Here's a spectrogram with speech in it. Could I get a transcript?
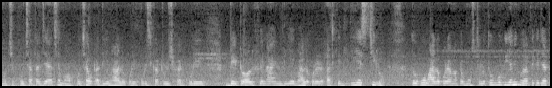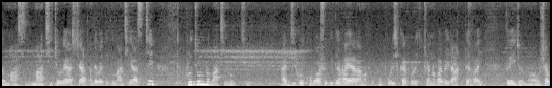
মুছে পোছাটা যে আছে মপ পোছা, ওটা দিয়ে ভালো করে পরিষ্কার টরিষ্কার করে ডেটল, ফেনাইল দিয়ে ভালো করে আজকে দিদি এসেছিল, তবুও ভালো করে আমাকে মুছতে হলো। তবুও কি জানি কোথা থেকে যে এত মাছি মাছি চলে আসছে, আপনাদের বাড়িতে কি মাছি আসছে? প্রচণ্ড মাছি হচ্ছে। আর জিকোর খুব অসুবিধে হয় আর আমাকে খুব পরিষ্কার পরিচ্ছন্নভাবে রাখতে হয়। তো এই জন্য ওসব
